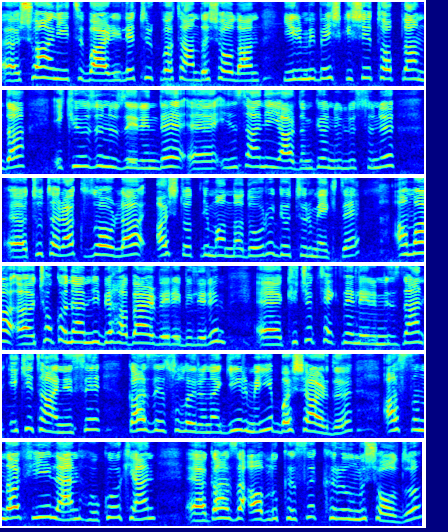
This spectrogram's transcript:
e, şu an itibariyle Türk vatandaşı olan 25 kişi toplamda 200'ün üzerinde e, insani yardım gönüllüsünü e, tutarak zorla Aşdod limanına doğru götürmekte. Ama e, çok önemli bir haber verebilirim. E, küçük teknelerimizden iki tanesi Gazze sularına girmeyi başardı. Aslında fiilen, hukuken e, Gazze ablukası kırılmış oldu.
